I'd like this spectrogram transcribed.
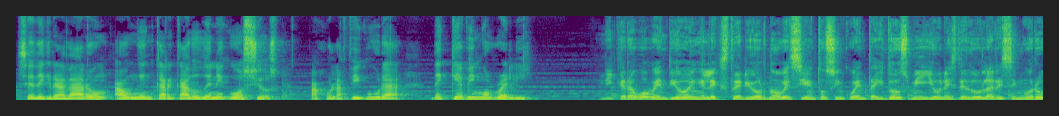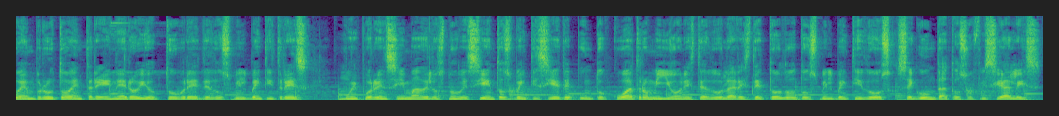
se degradaron a un encargado de negocios bajo la figura de Kevin O'Reilly. Nicaragua vendió en el exterior 952 millones de dólares en oro en bruto entre enero y octubre de 2023, muy por encima de los 927.4 millones de dólares de todo 2022 según datos oficiales.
